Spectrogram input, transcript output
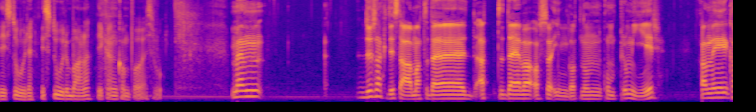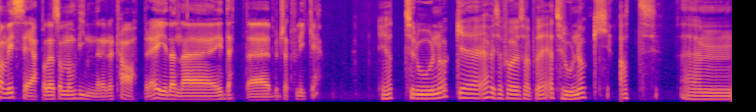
de store, de store barna. De kan komme på SFO. Men du snakket i stad om at det, at det var også inngått noen kompromisser. Kan vi, kan vi se på det som noen vinnere eller tapere i, denne, i dette budsjettforliket? Jeg tror nok jeg ja, Hvis jeg får svare på det. Jeg tror nok at um,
